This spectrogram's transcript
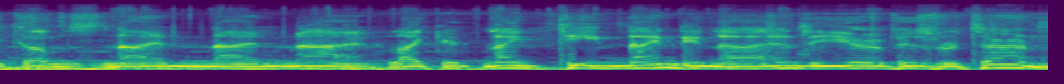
becomes 999, like in 1999, the year of his return.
